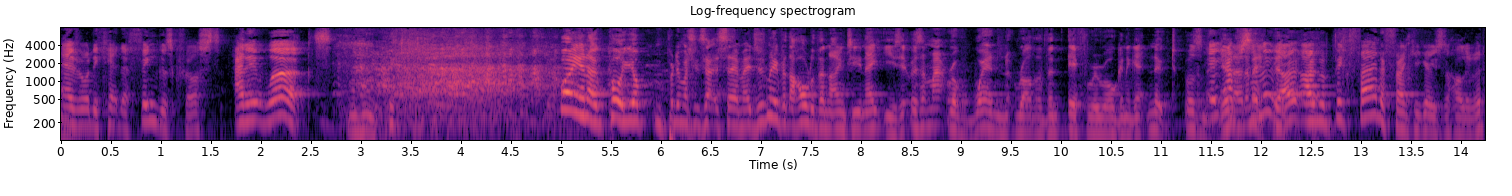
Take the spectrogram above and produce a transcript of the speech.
Mm. Everybody kept their fingers crossed, and it worked. Well, you know, Paul, you're pretty much exactly the same age as me. For the whole of the 1980s, it was a matter of when rather than if we were all going to get nuked, wasn't it? You know what I mean? Absolutely, I I'm a big fan of Frankie Goes to Hollywood,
